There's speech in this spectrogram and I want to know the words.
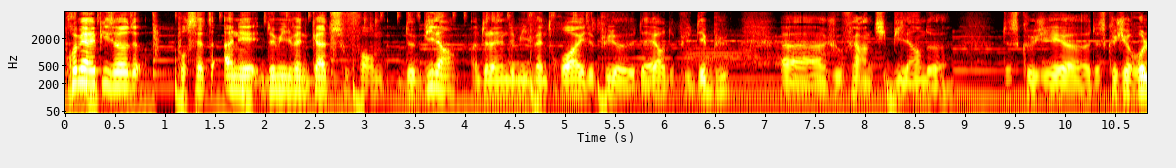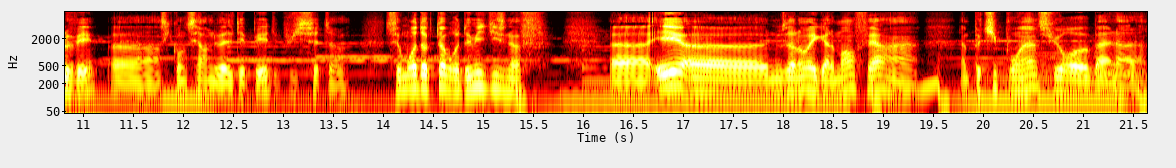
premier épisode pour cette année 2024 sous forme de bilan de l'année 2023 et depuis le, d'ailleurs depuis le début, je vais vous faire un petit bilan de de ce que j'ai euh, de ce que j'ai relevé euh, en ce qui concerne le LTP depuis euh, ce mois d'octobre 2019. et nous allons également faire un, un petit point sur ben, la,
